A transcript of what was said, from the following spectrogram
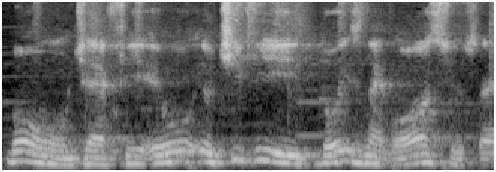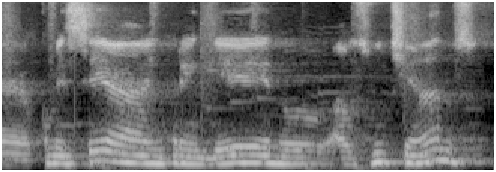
Bom, Jeff, eu, eu tive dois negócios. É, comecei a empreender no, aos 20 anos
